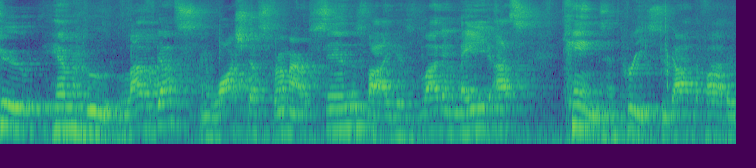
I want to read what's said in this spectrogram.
to him who loved us and washed us from our sins by his blood and made us kings and priests to God the Father.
